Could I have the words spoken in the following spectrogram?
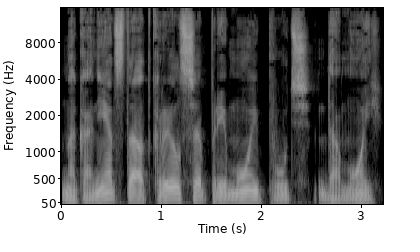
Наконец-то открылся прямой путь домой.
